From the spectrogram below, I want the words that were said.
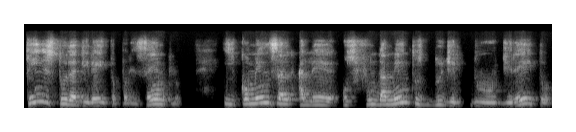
Quem estuda direito, por exemplo, e começa a ler os fundamentos do, do direito,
